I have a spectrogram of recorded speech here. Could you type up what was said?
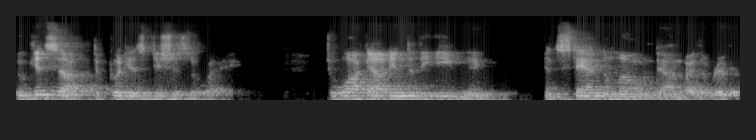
who gets up to put his dishes away, to walk out into the evening and stand alone down by the river.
